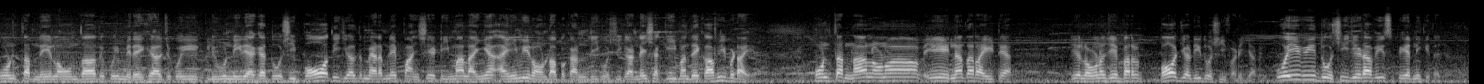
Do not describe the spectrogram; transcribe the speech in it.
ਹੁਣ ਧਰਨੇ ਲਾਉਣ ਦਾ ਤੇ ਕੋਈ ਮੇਰੇ ਖਿਆਲ 'ਚ ਕੋਈ ਕਲੂ ਨਹੀਂ ਰਹਿ ਗਿਆ। ਦੋਸ਼ੀ ਬਹੁਤ ਹੀ ਜਲਦ ਮੈਡਮ ਨੇ ਪੰਜ ਛੇ ਟੀਮਾਂ ਲਾਈਆਂ, ਅਸੀਂ ਵੀ ਰਾਉਂਡ ਅਪ ਕਰਨ ਦੀ ਕੋਸ਼ਿਸ਼ ਕਰਦੇ ਸ਼ੱਕੀ ਬੰਦੇ ਕਾਫੀ ਬਿਠਾਏ ਹੁਣ ਧਰਨਾ ਲਾਉਣਾ, ਇਹ ਇਹਨਾਂ ਦਾ ਰਾਈਟ ਆ। ਜੇ ਲਾਉਣਾ ਜੇ, ਪਰ ਬਹੁਤ ਜਲਦੀ ਦੋਸ਼ੀ ਫੜੀ ਜਾਣ। ਕੋਈ ਵੀ ਦੋਸ਼ੀ ਜਿਹੜਾ ਵੀ ਸਪੇਅਰ ਨਹੀਂ ਕੀਤਾ ਜਾਵੇ।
